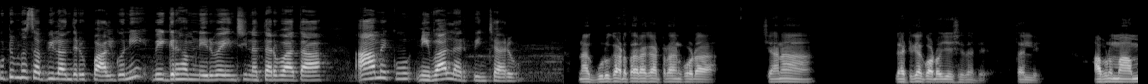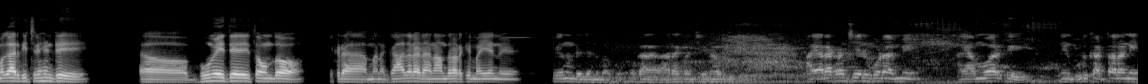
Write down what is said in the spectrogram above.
కుటుంబ సభ్యులందరూ పాల్గొని విగ్రహం నిర్వహించిన తర్వాత ఆమెకు నివాళులర్పించారు. నా గుడి కడతారా కట్టడానికి కూడా చాలా గట్టిగా గొడవ చేసేదండి తల్లి. అప్పుడు మా అమ్మగారికి ఇచ్చిన ఏంటి ఆ, భూమి అయితే అయితే ఉందో ఇక్కడ మన గాదరాడ ఆంధ్రాడికి మయ్యని చేను ఉండేదండి మాకు. ఒక అరకరం చేను ఆవిడకి ఆ అరకరం చేను కూడా అమ్మి ఆ అమ్మవారికి నేను గుడి కట్టాలని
